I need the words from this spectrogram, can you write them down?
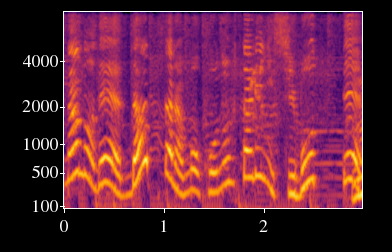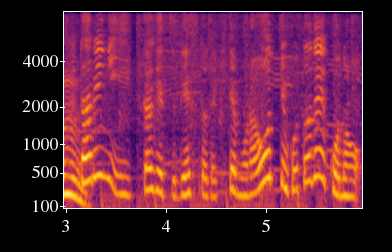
なので、だったらもうこの2人に絞って、うん2人に1ヶ月ゲストで来てもらおうっていうことで、この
